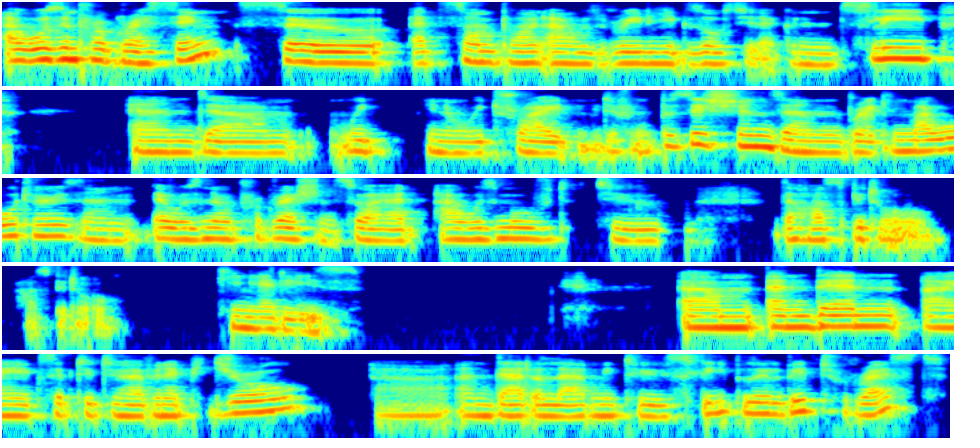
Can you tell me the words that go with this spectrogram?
I wasn't progressing. So at some point, I was really exhausted. I couldn't sleep, and um, we, you know, we tried different positions and breaking my waters, and there was no progression. So I had, I was moved to the hospital, hospital, King Eddie's um, and then I accepted to have an epidural, uh, and that allowed me to sleep a little bit, to rest.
